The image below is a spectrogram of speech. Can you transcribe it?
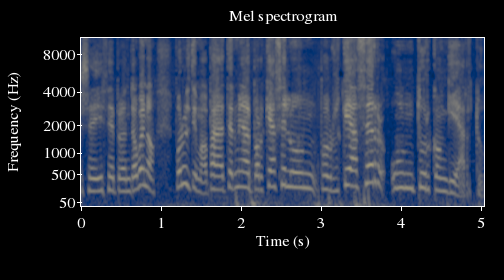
se dice pronto. Bueno, por último, para terminar, ¿por qué hacer un, por qué hacer un tour con Guiartu?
